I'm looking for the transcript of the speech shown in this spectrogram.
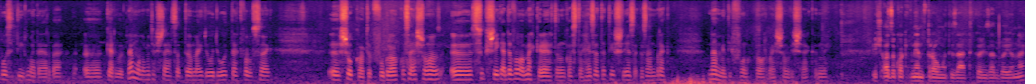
pozitív mederbe ö, került. Nem mondom, hogy a srác ettől meggyógyult, tehát valószínűleg ö, sokkal több foglalkozásra van ö, szüksége, de valahogy meg kell értenünk azt a helyzetet is, hogy ezek az emberek nem mindig fognak normálisan viselkedni. És azok, akik nem traumatizált környezetből jönnek?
